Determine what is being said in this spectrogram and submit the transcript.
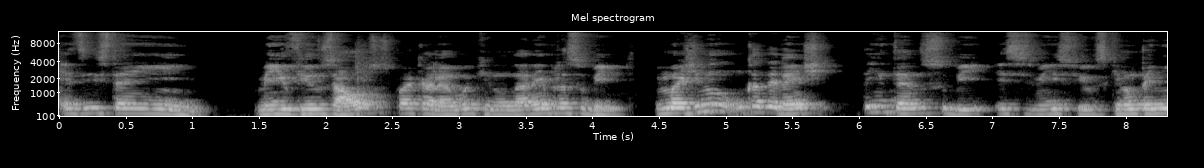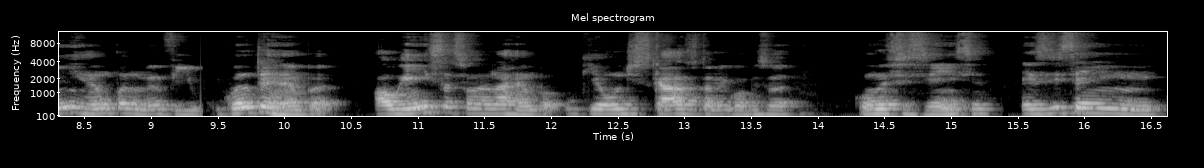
existem meio-fios altos pra caramba que não dá nem para subir. Imagina um cadeirante tentando subir esses meios-fios que não tem nem rampa no meu fio. E quando tem rampa, alguém estaciona na rampa, o que é um descaso também com a pessoa com deficiência. Existem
